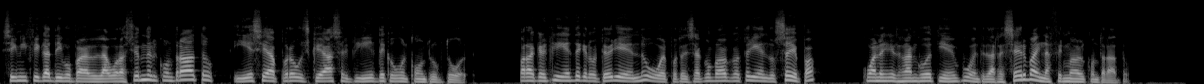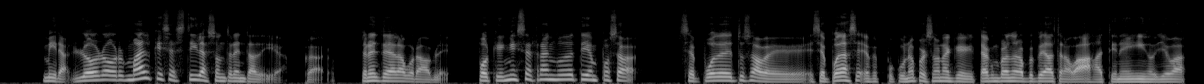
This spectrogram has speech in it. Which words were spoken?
significativo para la elaboración del contrato y ese approach que hace el cliente con el constructor? Para que el cliente que lo esté oyendo o el potencial comprador que lo esté oyendo sepa cuál es el rango de tiempo entre la reserva y la firma del contrato. Mira, lo normal que se estila son 30 días, claro. 30 días laborables porque en ese rango de tiempo, o sea, se puede, tú sabes, se puede hacer, porque una persona que está comprando una propiedad trabaja, tiene hijos, lleva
